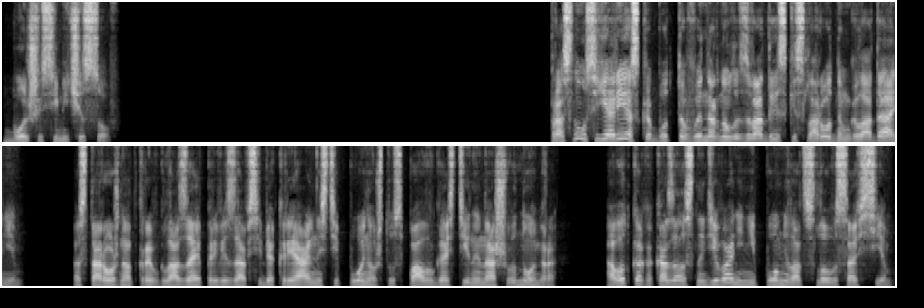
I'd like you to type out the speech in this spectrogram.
больше семи часов. Проснулся я резко, будто вынырнул из воды с кислородным голоданием. Осторожно открыв глаза и привязав себя к реальности, понял, что спал в гостиной нашего номера, а вот как оказалось на диване, не помнил от слова совсем.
